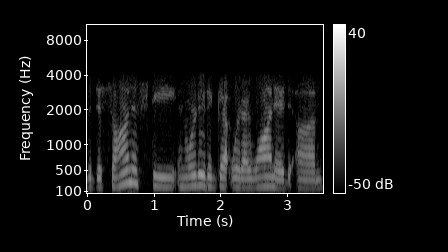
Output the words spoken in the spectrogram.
the dishonesty in order to get what I wanted. Um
